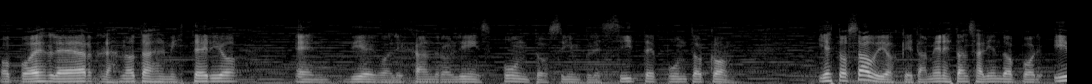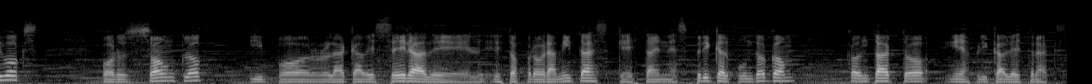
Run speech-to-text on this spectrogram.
o podés leer las notas del misterio en diegoalejandrolins.simplecite.com. Y estos audios que también están saliendo por Evox, por SoundCloud y por la cabecera de estos programitas que está en Spreaker.com Contacto Inexplicables Tracks.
